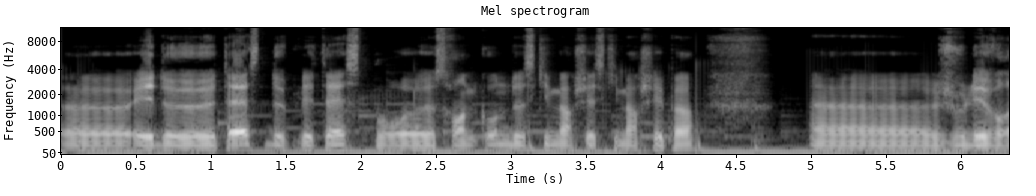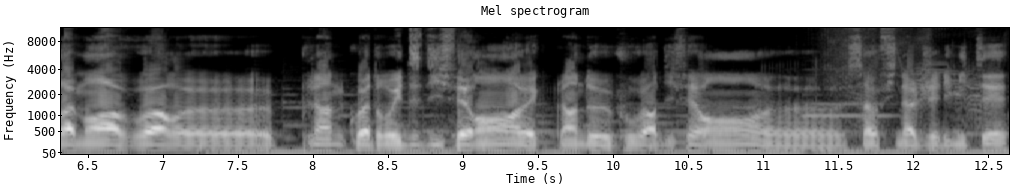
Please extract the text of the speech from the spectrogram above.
euh, et de tests, de playtests pour se rendre compte de ce qui marchait, ce qui marchait pas. Je voulais vraiment avoir plein de quadroïdes différents avec plein de pouvoirs différents. ça, au final, j'ai limité.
